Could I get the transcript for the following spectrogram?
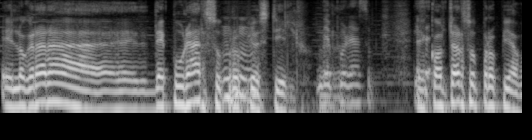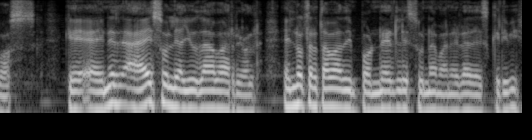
eh, lograra eh, depurar su propio estilo. Depurar su... Encontrar su propia voz que a eso le ayudaba Arreola. Él no trataba de imponerles una manera de escribir.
